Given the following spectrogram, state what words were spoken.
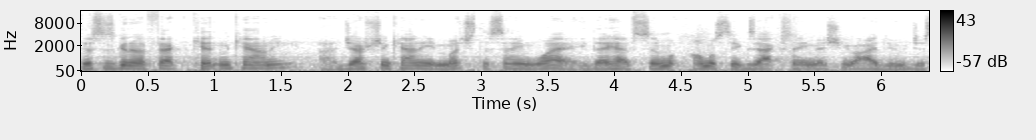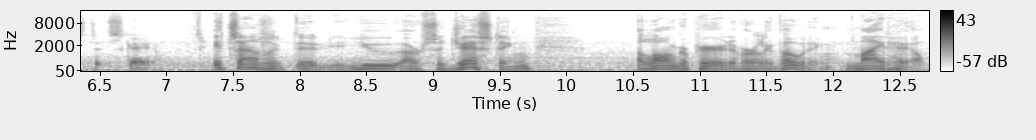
This is going to affect Kenton County, uh, Jefferson County in much the same way. They have sim- almost the exact same issue I do, just at scale. It sounds like you are suggesting a longer period of early voting might help.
